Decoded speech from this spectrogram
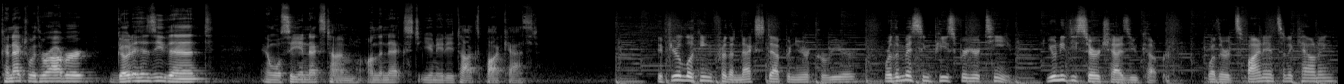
connect with Robert, go to his event, and we'll see you next time on the next Unity Talks podcast. If you're looking for the next step in your career or the missing piece for your team, Unity Search has you covered. Whether it's finance and accounting,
